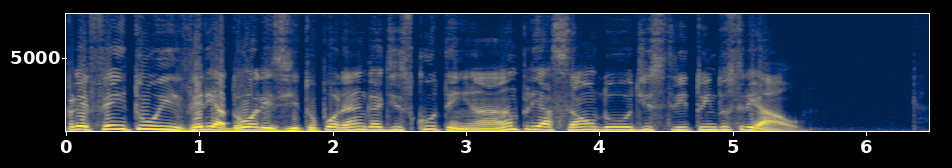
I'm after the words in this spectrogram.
Prefeito e vereadores de Tuporanga discutem a ampliação do distrito industrial.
